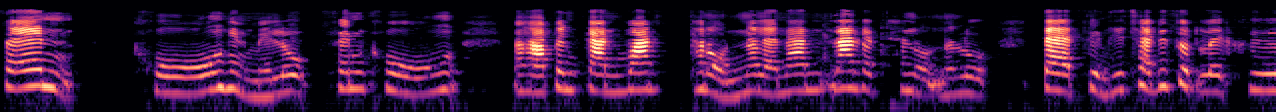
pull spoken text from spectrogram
เส้นโค้งเห็นไหมลูก เส้นโค้งนะคะ เป็นการวาดถนนนั่นแหละน่าน่าจะถนนนะลูก แต่สิ่งที่ชัดที่สุดเลยคือ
